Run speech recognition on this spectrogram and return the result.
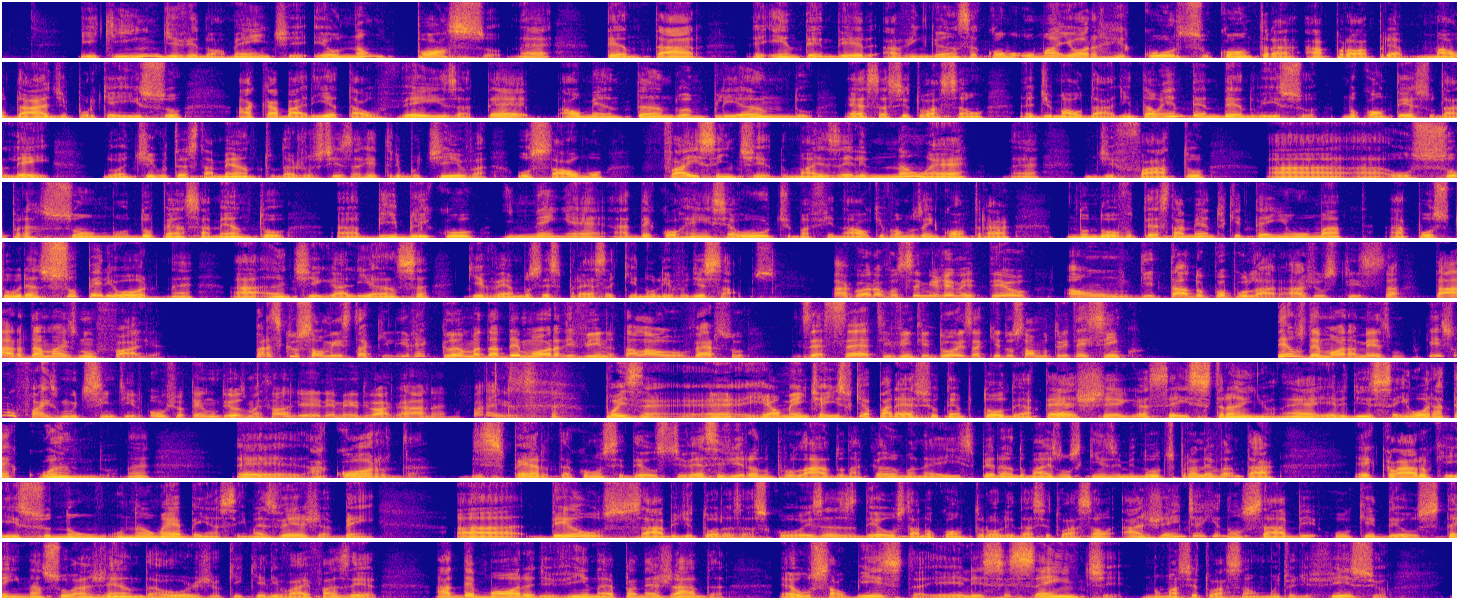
E que individualmente eu não posso né, tentar é, entender a vingança como o maior recurso contra a própria maldade, porque isso acabaria talvez até aumentando, ampliando essa situação eh, de maldade. Então, entendendo isso no contexto da lei do Antigo Testamento, da justiça retributiva, o salmo faz sentido, mas ele não é, né, de fato, a, a, o supra-sumo do pensamento a, bíblico e nem é a decorrência última, final que vamos encontrar no Novo Testamento que tem uma a postura superior né, à antiga aliança que vemos expressa aqui no livro de Salmos. Agora você me remeteu a um ditado popular: a justiça tarda, mas não falha. Parece que o salmista aqui lhe reclama da demora divina. Está lá o verso 17 e 22 aqui do Salmo 35. Deus demora mesmo? Porque isso não faz muito sentido. Poxa, eu tenho um Deus, mas olha, ele é meio devagar, né? Não faz. Pois é, é, realmente é isso que aparece o tempo todo. Até chega a ser estranho, né? Ele diz, Senhor, até quando? Né? É, acorda, desperta, como se Deus estivesse virando para o lado na cama né? e esperando mais uns 15 minutos para levantar. É claro que isso não, não é bem assim, mas veja bem, ah, Deus sabe de todas as coisas, Deus está no controle da situação. A gente é que não sabe o que Deus tem na sua agenda hoje, o que, que ele vai fazer. A demora divina é planejada. É o salmista, ele se sente numa situação muito difícil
